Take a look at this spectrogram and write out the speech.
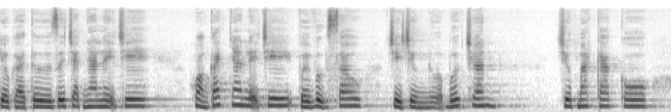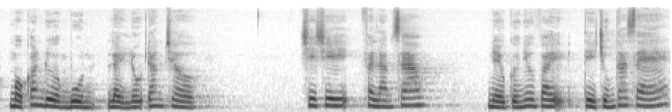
Kiều cả tư giữ chặt nhan lệ chi, khoảng cách nhan lệ chi với vực sâu chỉ chừng nửa bước chân. Trước mắt các cô, một con đường bùn lầy lội đang chờ. Chi chi, phải làm sao? Nếu cứ như vậy thì chúng ta sẽ...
